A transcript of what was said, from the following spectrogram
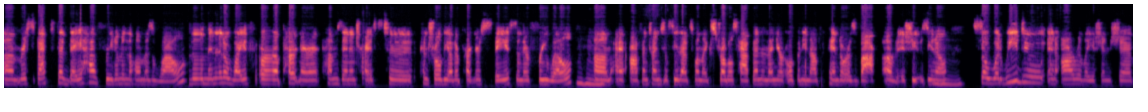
um, respect that they have freedom in the home as well. The minute a wife or a partner comes in and tries to control the other partner's space and their free will, mm-hmm. um, I oftentimes you'll see that's when like struggles happen, and then you're opening up Pandora's box of issues. You know, mm-hmm. so what we do in our relationship,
